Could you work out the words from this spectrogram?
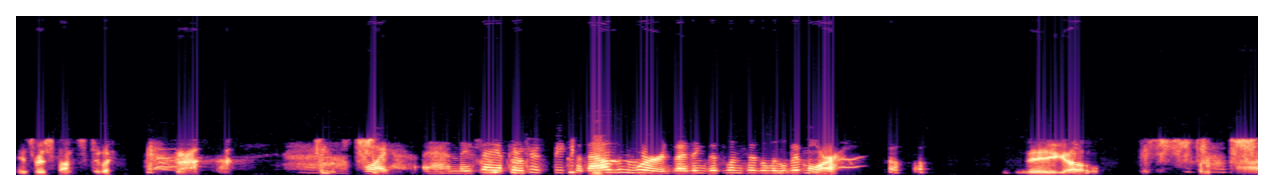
his response to it. boy. And they say a picture speaks a thousand words. I think this one says a little bit more. There you go. Oh,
